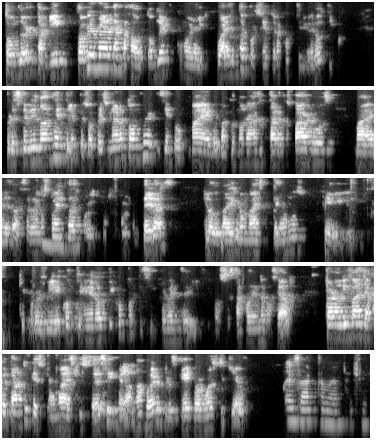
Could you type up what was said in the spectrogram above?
Tumblr también, Tumblr no era tan bajado, Tumblr como el 40% era contenido erótico. Pero esta misma gente le empezó a presionar a Tumblr diciendo, madre, los bancos no le van a aceptar los pagos, madre, les van a cerrar las cuentas por, por fronteras, que los demás dijeron, madre, tenemos que, que prohibir el contenido erótico porque simplemente nos están jodiendo demasiado. Pero OnlyFans ya fue tanto que es como, es que ustedes sí me van a joder, pero es que yo hago esto y quiero. Exactamente, sí.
